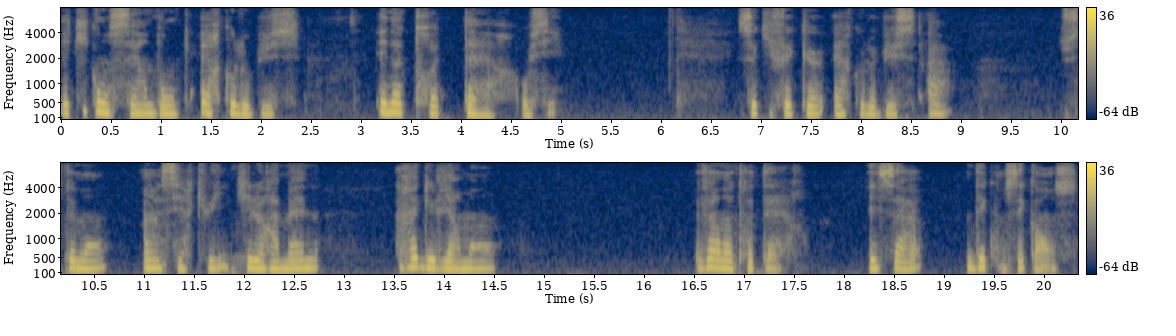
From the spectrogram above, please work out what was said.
et qui concerne donc Hercolobus et notre Terre aussi. Ce qui fait que Hercolobus a justement un circuit qui le ramène régulièrement vers notre Terre. Et ça a des conséquences.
